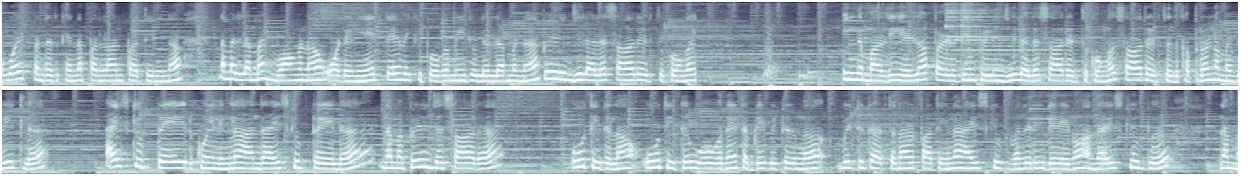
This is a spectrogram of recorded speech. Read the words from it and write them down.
அவாய்ட் பண்ணுறதுக்கு என்ன பண்ணலான்னு பார்த்தீங்கன்னா நம்ம லெமன் வாங்கினா உடனே தேவைக்கு போக மீது உள்ள லெமனை பிழிஞ்சு நல்லா சாறு எடுத்துக்கோங்க. இந்த மாதிரி எல்லா பழத்தையும் பிழிஞ்சு நல்லா சாறு எடுத்துக்கோங்க. சாறு எடுத்ததுக்கப்புறம் நம்ம வீட்டில் ஐஸ் க்யூப் ட்ரே இருக்கும் இல்லைங்களா? அந்த ஐஸ் க்யூப் ட்ரேயில் நம்ம பிழிஞ்ச சாரை ஊற்றிடலாம் ஊற்றிட்டு ஓவர் நைட் அப்படியே விட்டுருங்க. விட்டுட்டு அடுத்த நாள் பார்த்தீங்கன்னா ஐஸ் க்யூப் வந்து ரெடி ஆகிடும் அந்த ஐஸ் க்யூப்பு நம்ம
